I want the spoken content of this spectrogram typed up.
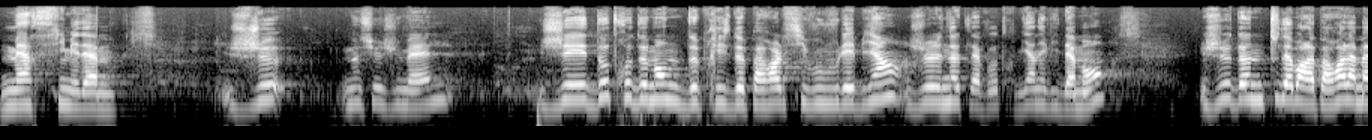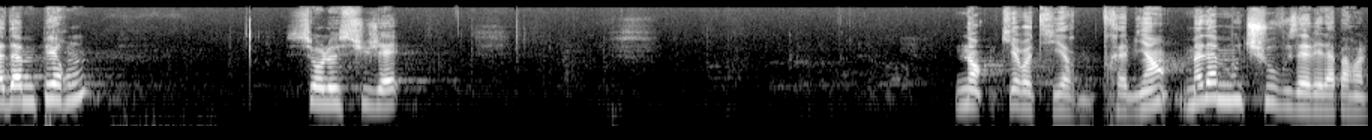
Merci, Mesdames. Je, Monsieur Jumel, j'ai d'autres demandes de prise de parole, si vous voulez bien. Je note la vôtre, bien évidemment. Je donne tout d'abord la parole à Madame Perron sur le sujet. Non, qui retire. Très bien. Madame Mouchou, vous avez la parole.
